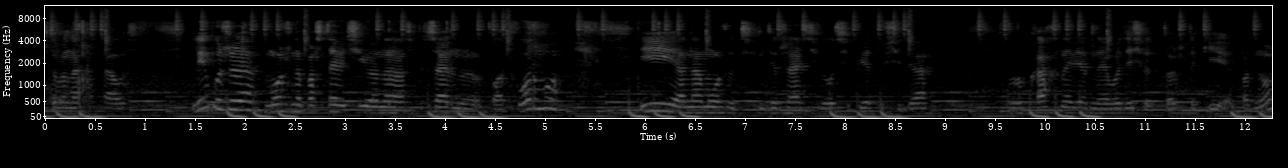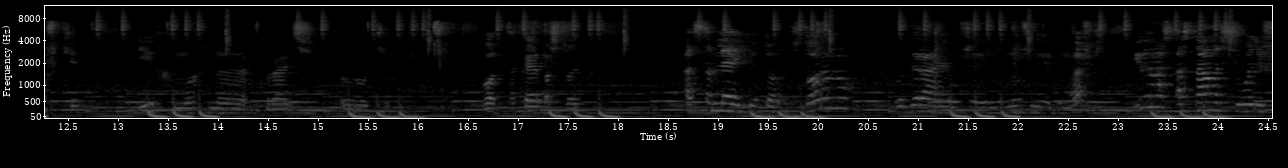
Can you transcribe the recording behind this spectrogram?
чтобы она каталась. Либо же можно поставить ее на специальную платформу, и она может держать велосипед у себя в руках, наверное. Вот здесь вот тоже такие подножки. Их можно брать в руки. Вот такая постройка. Отставляю ее тоже в сторону. Выбираю уже ненужные бумажки. И у нас осталось всего лишь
